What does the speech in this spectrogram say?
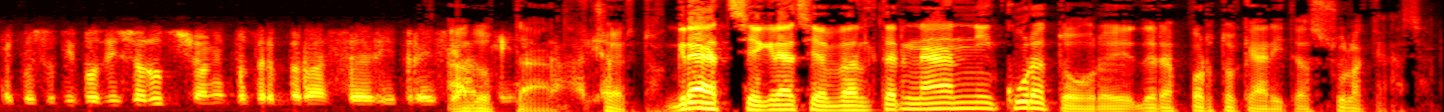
e questo tipo di soluzioni potrebbero essere riprese Adottate, anche in Italia. Certo. Grazie, grazie a Walter Nanni, curatore del rapporto Caritas sulla casa.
